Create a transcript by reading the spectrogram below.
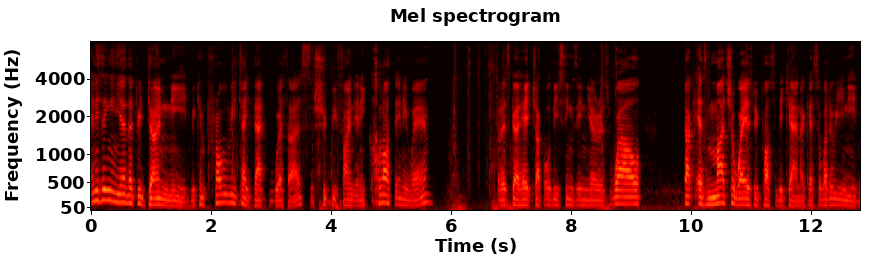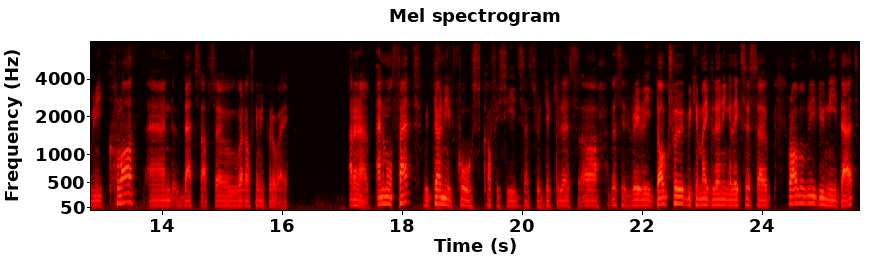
Anything in here that we don't need, we can probably take that with us. Should we find any cloth anywhere? But let's go ahead, chuck all these things in here as well tuck as much away as we possibly can. Okay, so what do we need? We need cloth and that stuff. So what else can we put away? I don't know. Animal fat. We don't need force coffee seeds. That's ridiculous. Oh, this is really dog food. We can make learning elixir, so probably do need that.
